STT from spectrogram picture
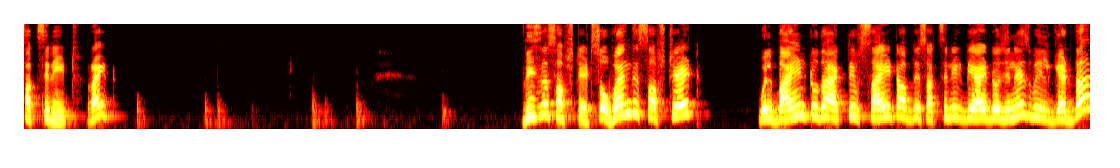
succinate, right? This is the substrate. So, when the substrate will bind to the active site of the succinic dehydrogenase, we will get the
